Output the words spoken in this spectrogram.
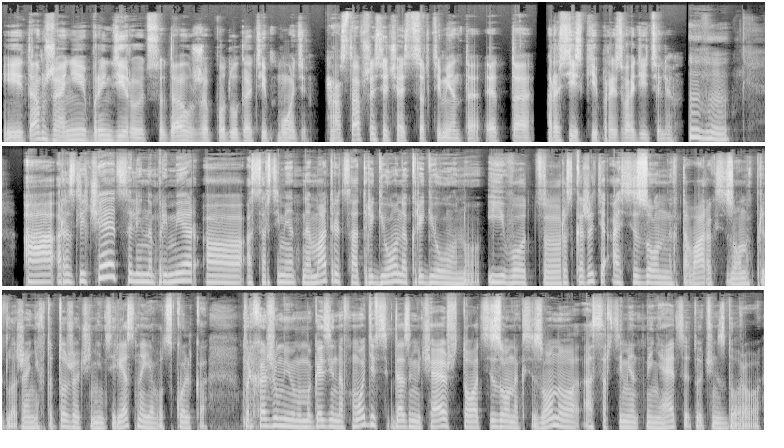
И там же они брендируются да, уже под логотип моде. Оставшаяся часть ассортимента – это российские производители. Угу. А различается ли, например, а, ассортиментная матрица от региона к региону? И вот э, расскажите о сезонных товарах, сезонных предложениях. Это тоже очень интересно. Я вот сколько прохожу мимо магазинов моде, всегда замечаю, что от сезона к сезону ассортимент меняется. Это очень здорово.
